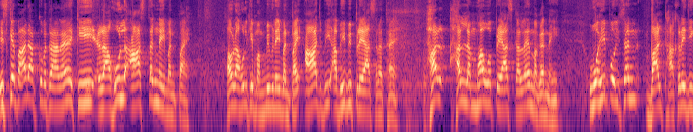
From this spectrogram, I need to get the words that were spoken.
इसके बाद आपको बता रहे हैं कि राहुल आज तक नहीं बन पाए और राहुल की मम्मी भी नहीं बन पाई। आज भी, अभी भी प्रयासरत हैं। हर हर लम्हा वो प्रयास कर रहे हैं, मगर नहीं। वही पोजीशन बाल ठाकरे जी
